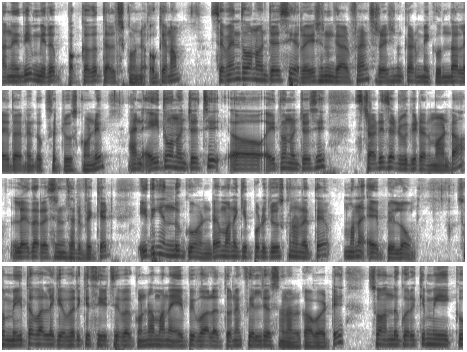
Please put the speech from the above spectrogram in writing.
అనేది మీరు పక్కగా తెలుసుకోండి ఓకేనా? సెవెంత్ వన్ వచ్చేసి ration card friends ration card మీకు ఉందా లేదా అనేది ఒకసారి చూసుకోండి. అండ్ ఎయిత్ వన్ వచ్చేసి ఎయిత్ వన్ వచ్చేసి స్టడీ సర్టిఫికేట్ అనమాట లేదా రెసిడెన్స్ సర్టిఫికేట్. ఇది ఎందుకు అంటే మనకి ఇప్పుడు చూసుకున్నట్లయితే మన ఏపీలో సో మిగతా వాళ్ళకి ఎవరికి సీట్స్ ఇవ్వకుండా మన ఏపీ వాళ్ళతోనే ఫిల్ చేస్తున్నారు కాబట్టి సో అందుకొరకు మీకు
